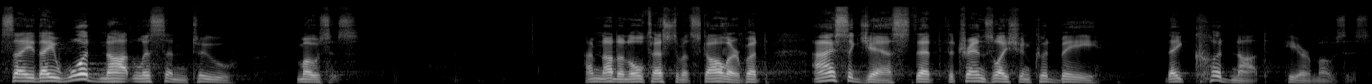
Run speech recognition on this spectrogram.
say they would not listen to Moses. I'm not an Old Testament scholar, but I suggest that the translation could be they could not hear Moses.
